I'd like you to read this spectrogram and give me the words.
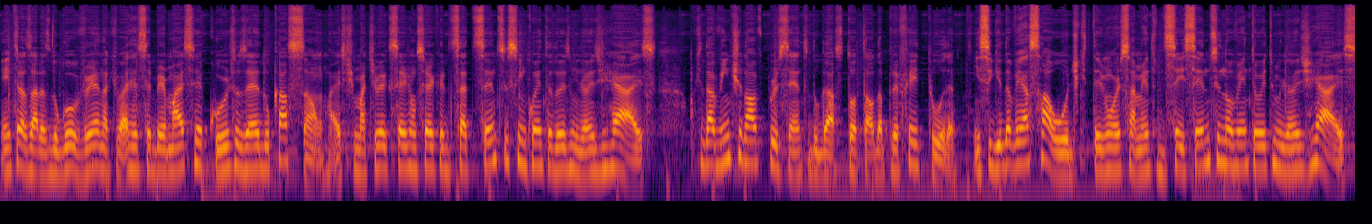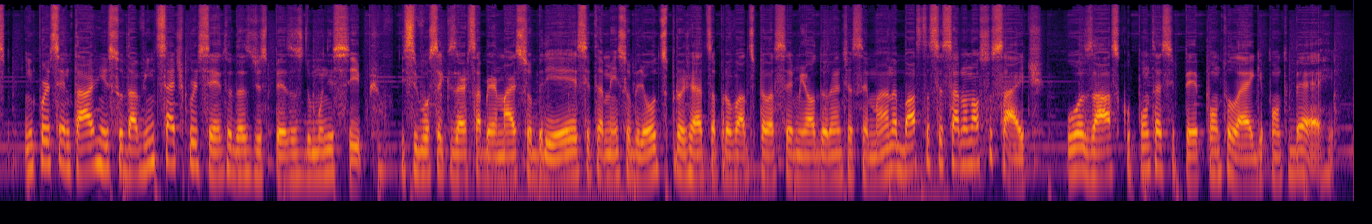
Entre as áreas do governo, a que vai receber mais recursos é a educação. A estimativa é que sejam cerca de 752 milhões de reais, o que dá 29% do gasto total da prefeitura. Em seguida vem a saúde, que teve um orçamento de 698 milhões de reais. Em porcentagem, isso dá 27% das despesas do município. E se você quiser saber mais sobre esse e também sobre outros projetos aprovados pela CMO durante a semana, basta acessar o nosso site, osasco.sp.leg.br.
